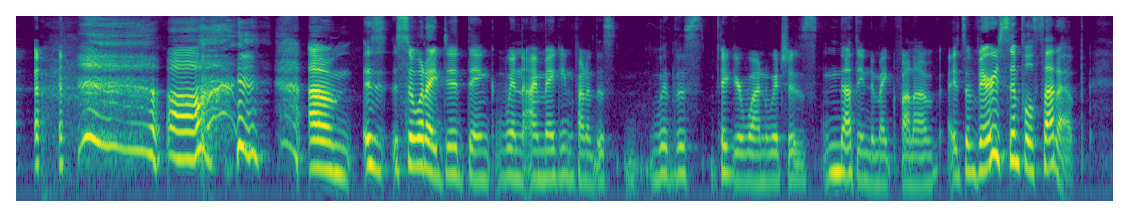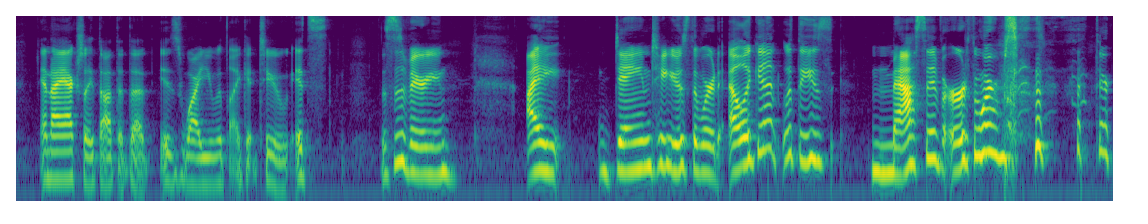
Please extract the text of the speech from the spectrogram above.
Uh, um, is, so what I did think when I'm making fun of this with this figure one, which is nothing to make fun of, it's a very simple setup, and I actually thought that that is why you would like it too. It's this is a very I deign to use the word elegant with these massive earthworms. they're.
